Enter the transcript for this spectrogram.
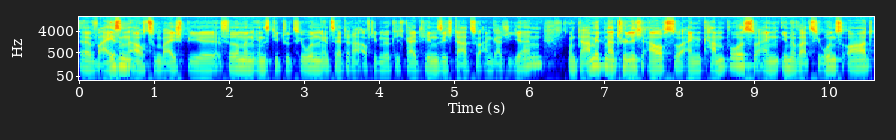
Äh, weisen auch zum Beispiel Firmen, Institutionen etc. auf die Möglichkeit hin, sich da zu engagieren und damit natürlich auch so einen Campus, so einen Innovationsort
